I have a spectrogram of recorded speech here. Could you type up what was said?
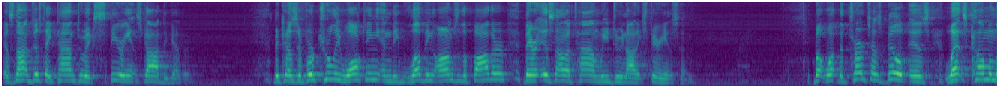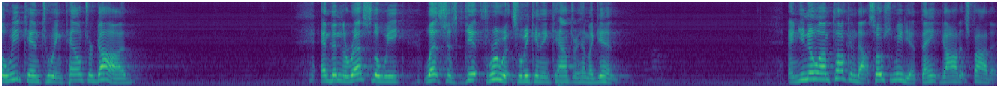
It's not just a time to experience God together. Because if we're truly walking in the loving arms of the Father, there is not a time we do not experience Him. But what the church has built is let's come on the weekend to encounter God. And then the rest of the week, let's just get through it so we can encounter Him again. And you know what I'm talking about social media. Thank God it's Friday.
